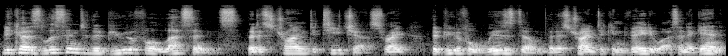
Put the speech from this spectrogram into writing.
Because listen to the beautiful lessons that it's trying to teach us, right? The beautiful wisdom that it's trying to convey to us. And again,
